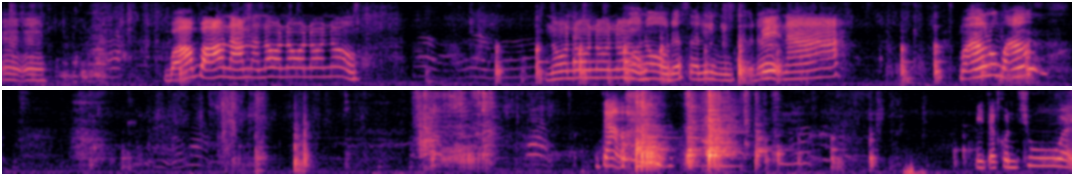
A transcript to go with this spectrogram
เออเออบ้าวบ้าวน้ำนะโนโนโนโนโนโนโนโนโนโนเดอสลินอินเตอร์เด้เป๊ะอนะมาเอาลูกมาเอา มีแต่คนช่วย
